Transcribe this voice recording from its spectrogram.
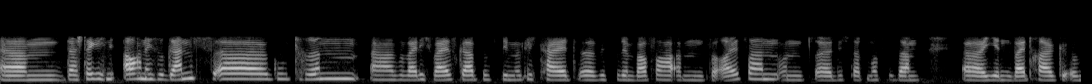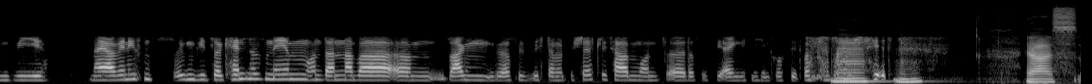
Ähm, da stecke ich auch nicht so ganz äh, gut drin. Äh, soweit ich weiß, gab es die Möglichkeit, äh, sich zu dem Bauvorhaben zu äußern und äh, die Stadt musste dann äh, jeden Beitrag irgendwie naja, wenigstens irgendwie zur Kenntnis nehmen und dann aber ähm, sagen, dass sie sich damit beschäftigt haben und äh, dass es sie eigentlich nicht interessiert, was da drin mhm. steht. Mhm. Ja, es,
